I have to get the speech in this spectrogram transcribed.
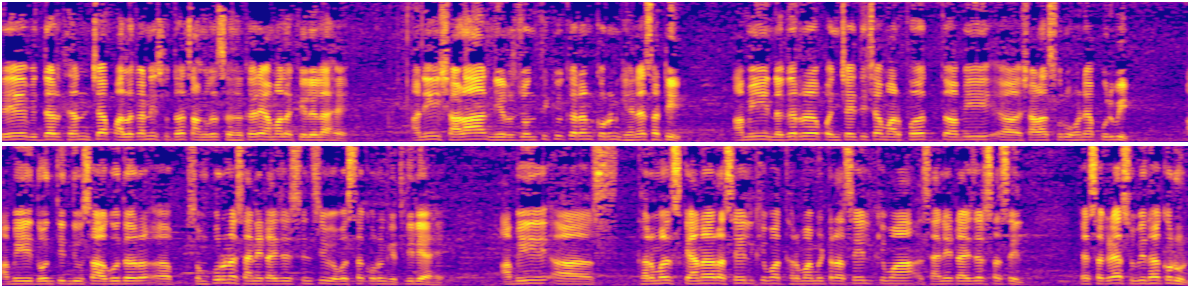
ते विद्यार्थ्यांच्या पालकांनी सुद्धा चांगलं सहकार्य आम्हाला केलेलं आहे. आणि शाळा निर्जंतुकीकरण करून घेण्यासाठी आम्ही नगर पंचायतीच्या मार्फत आम्ही शाळा सुरू होण्यापूर्वी आम्ही दोन तीन दिवसा अगोदर संपूर्ण सॅनिटायझेशनची व्यवस्था करून घेतलेली आहे. आम्ही थर्मल स्कॅनर असेल किंवा थर्मामीटर असेल किंवा सॅनिटायझर्स असेल या सगळ्या सुविधा करून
